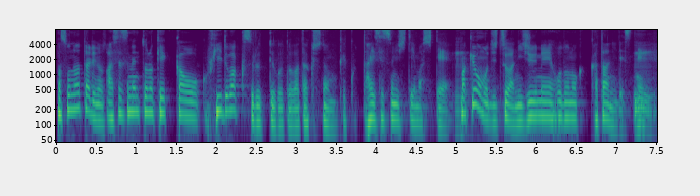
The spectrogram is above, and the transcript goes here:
まあそのあたりのアセスメントの結果をフィードバックするっていうことを私ども結構大切にしていまして、うん。まあ、今日も実は20名ほどの方にですね、うん。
